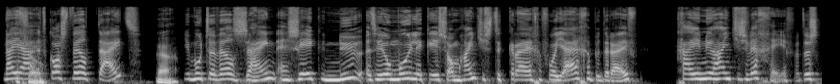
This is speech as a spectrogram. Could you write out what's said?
Nou ja, het kost wel tijd. Ja. Je moet er wel zijn. En zeker nu het heel moeilijk is om handjes te krijgen voor je eigen bedrijf, ga je nu handjes weggeven. Dus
